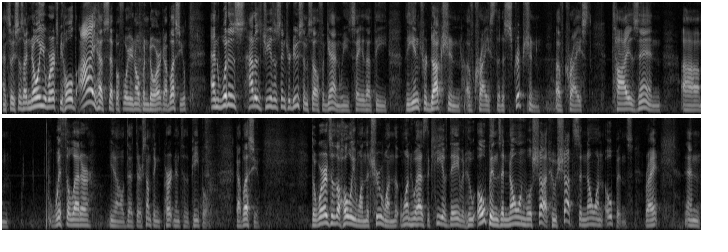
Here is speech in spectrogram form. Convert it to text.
And so he says, I know your works. Behold, I have set before you an open door. God bless you. And what is, how does Jesus introduce himself again? We say that the, the introduction of Christ, the description of Christ, ties in um, with the letter, you know, that there's something pertinent to the people. God bless you. The words of the Holy One, the true one, the one who has the key of David, who opens and no one will shut, who shuts and no one opens, right? And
